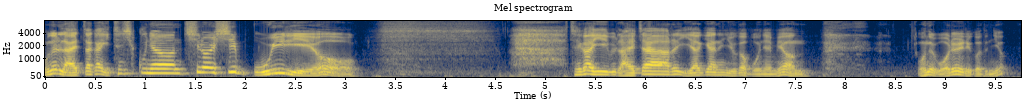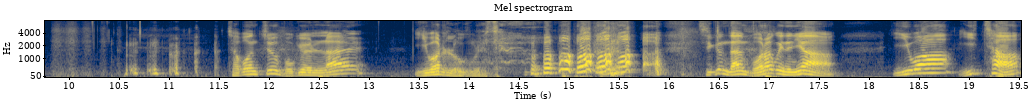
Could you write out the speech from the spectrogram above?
오늘 날짜가 2019년 7월 15일이에요. 제가 이 날짜를 이야기하는 이유가 뭐냐면 오늘 월요일이거든요. 저번 주 목요일 날 2화를 녹음을 했어요. 지금 난 뭐라고 했느냐? 2화 2차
